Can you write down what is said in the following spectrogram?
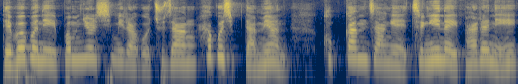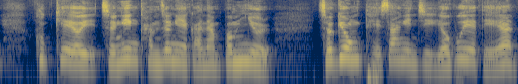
대법원이 법률심이라고 주장하고 싶다면 국감장의 증인의 발언이 국회의 증인 감정에 관한 법률 적용 대상인지 여부에 대한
